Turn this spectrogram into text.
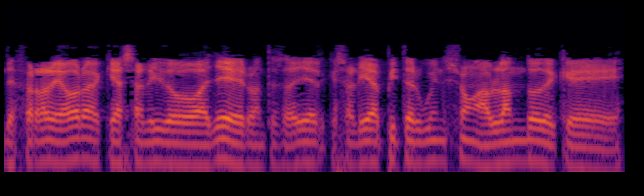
de Ferrari ahora, que ha salido ayer o antes de ayer, que salía Peter Winson hablando de que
